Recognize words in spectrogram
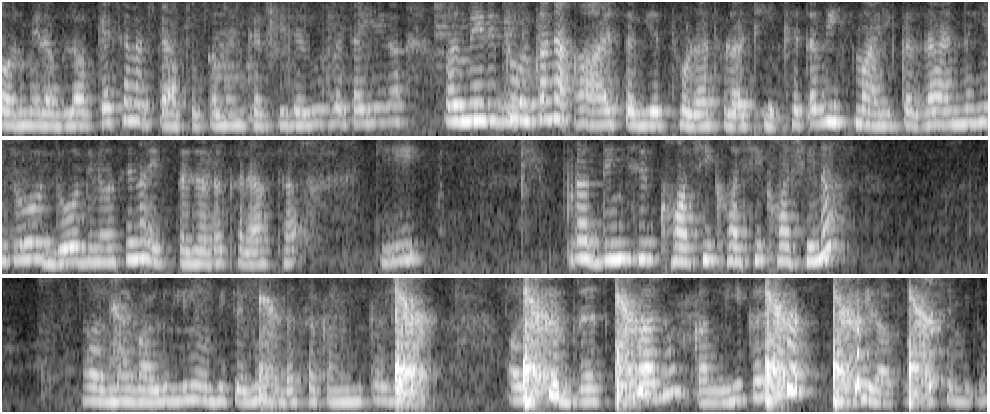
और मेरा ब्लॉग कैसा लगता है आपको कमेंट करके ज़रूर बताइएगा। और मेरे बेटू का ना आज तबीयत थोड़ा थोड़ा ठीक है तभी स्माइल कर रहा है। नहीं तो दो दिनों से ना इतना ज़्यादा ख़राब था कि पूरा दिन सिर्फ़ खांसी खांसी खांसी ना। और मैं बाल ली अभी चलूँ थोड़ा सा कंघी कर और इसको ब्रश करवा दूँ, कंघी कर फिर आप से मिलो।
